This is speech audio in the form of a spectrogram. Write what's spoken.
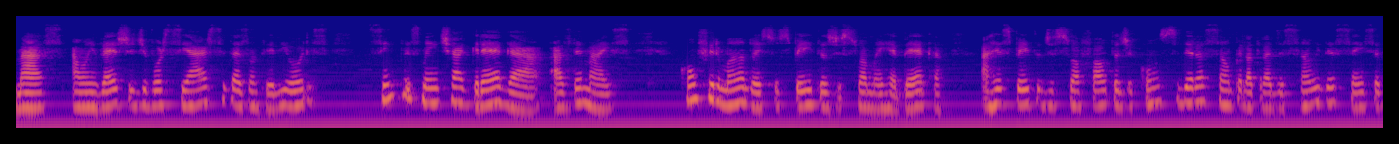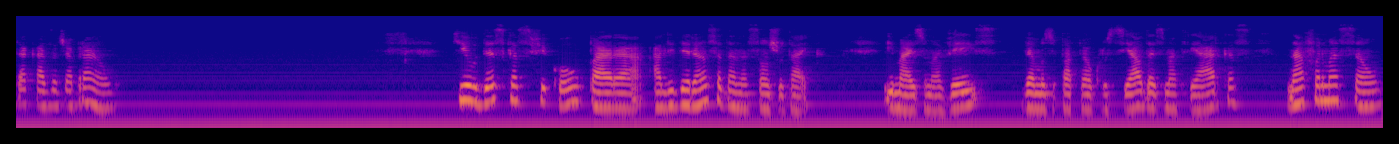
mas, ao invés de divorciar-se das anteriores, simplesmente agrega às demais, confirmando as suspeitas de sua mãe Rebeca a respeito de sua falta de consideração pela tradição e decência da casa de Abraão, que o desclassificou para a liderança da nação judaica. E mais uma vez, vemos o papel crucial das matriarcas na formação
